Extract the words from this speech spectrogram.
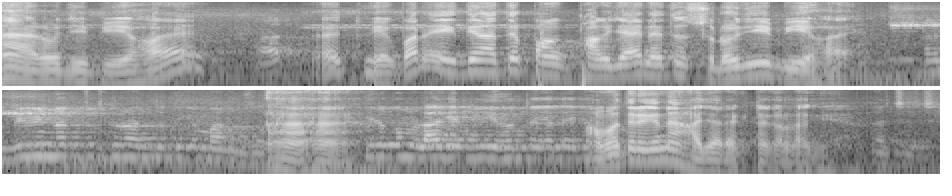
হ্যাঁ রোজই বিয়ে হয়। দু একবার একদিন হাতে ফাঁক যায় না তো রোজই বিয়ে হয়। মানে বিভিন্ন দূর দূরান্ত থেকে মানুষ হ্যাঁ হ্যাঁ। কীরকম লাগে বিয়ে হতে গেলে আমাদের এখানে হাজার এক টাকা লাগে। আচ্ছা আচ্ছা।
